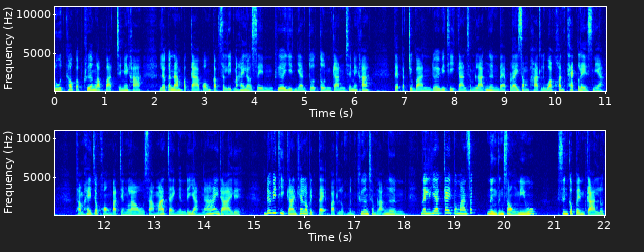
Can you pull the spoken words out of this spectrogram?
รูดเข้ากับเครื่องรับบัตรใช่ไหมคะ แล้วก็นำปากกาพร้อมกับสลิปมาให้เราเซ็น เพื่อยืนยันตัวตนกันใช่ไหมคะ แต่ปัจจุบันด้วยวิธีการชำระเงินแบบไร้สัมผัสหรือว่า contactless เนี่ยทำให้เจ้าของบัตรอย่างเราสามารถจ่ายเงินได้อย่างง่ายดายเลย ด้วยวิธีการแค่เราไปแตะบัตรลงบนเครื่องชำระเงิน ในระยะใกล้ประมาณสัก 1-2 นิ้ว ซึ่งก็เป็นการลด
